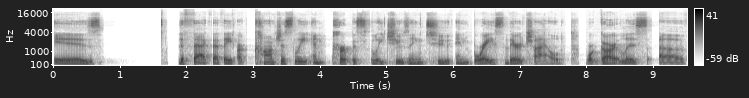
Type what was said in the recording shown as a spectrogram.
is the fact that they are consciously and purposefully choosing to embrace their child, regardless of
